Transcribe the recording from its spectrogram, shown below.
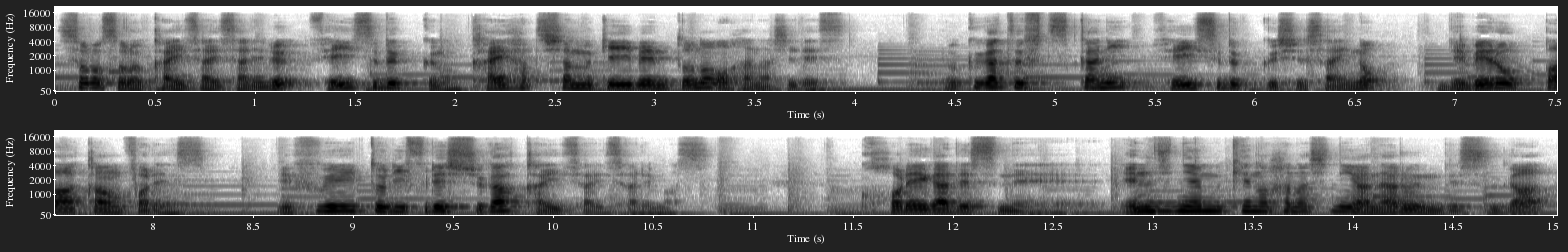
そろそろ開催される Facebook の開発者向けイベントのお話です。6月2日に Facebook 主催のデベロッパーカンファレンス F8 リフレッシュが開催されます。これがですね、エンジニア向けの話にはなるんですが、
